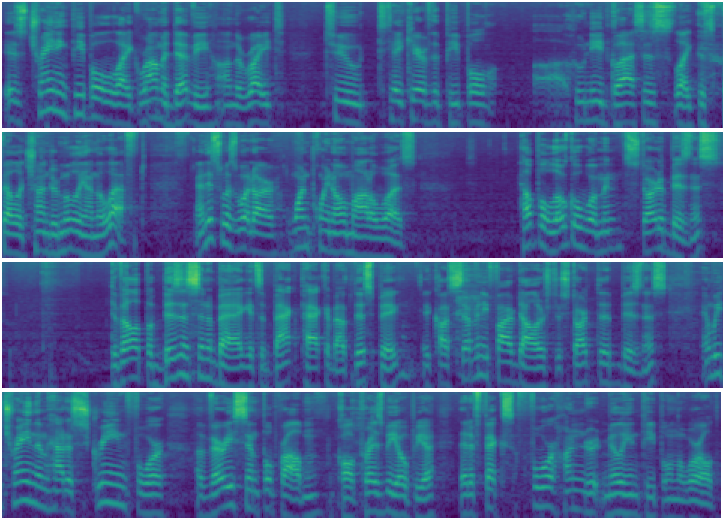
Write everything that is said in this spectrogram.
is training people like Rama Devi on the right to, to take care of the people uh, who need glasses like this fellow Chandramuli on the left. And this was what our 1.0 model was. Help a local woman start a business, develop a business in a bag. It's a backpack about this big. It costs $75 to start the business. And we train them how to screen for a very simple problem called presbyopia that affects 400 million people in the world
